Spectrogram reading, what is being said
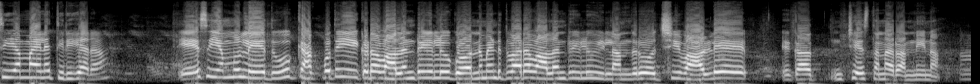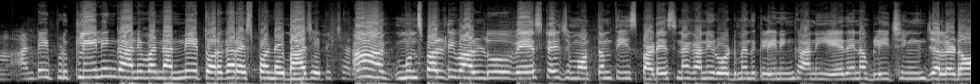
సీఎం అయినా తిరిగారా? ఏ సీఎం లేదు. కాకపోతే ఇక్కడ వాలంటీర్లు గవర్నమెంట్ ద్వారా వాలంటీర్లు వీళ్ళందరూ వచ్చి వాళ్ళే ఇక చేస్తున్నారు అన్నీనా. అంటే ఇప్పుడు క్లీనింగ్ కానివ్వండి అన్ని త్వరగా రెస్పాండ్ అయ్యి బాగా చేపించారు ఆ, మున్సిపాలిటీ వాళ్ళు వేస్టేజ్ మొత్తం తీసి పడేసినా కానీ రోడ్డు మీద క్లీనింగ్ కానీ ఏదైనా బ్లీచింగ్ జల్లడం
